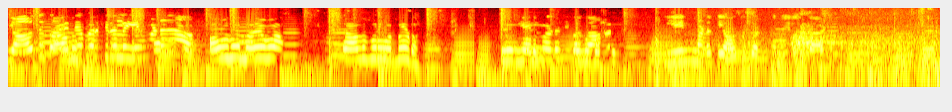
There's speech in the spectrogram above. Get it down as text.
ಯಾವ್ದು ಗಾಡಿ ಬರ್ತಿರಲ್ಲ ಏನ್ ಮಾಡೋಣ? ಹೌದಲ್ಲ ಯವ್ವ ಯಾವ್ದು ಬರ್ಬೋದು ನೋಡು. ಏನ್ ಮಾಡೋದು ಇವಾಗ? ಏನ್ ಮಾಡೋದು ಯಾವ್ದು ಬರ್ತಾನೆ ಇಲ್ಲ. ಗಾಡಿ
